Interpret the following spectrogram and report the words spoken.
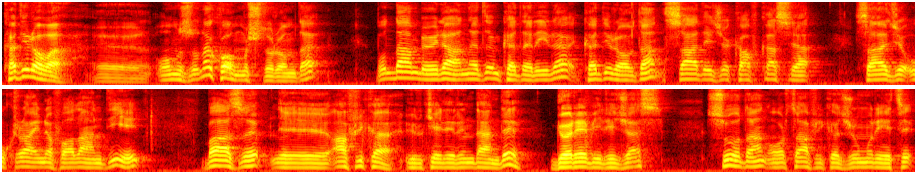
Kadirov'a e, omuzuna konmuş durumda. Bundan böyle anladığım kadarıyla Kadirov'dan sadece Kafkasya, sadece Ukrayna falan değil, bazı e, Afrika ülkelerinden de görebileceğiz. Sudan, Orta Afrika Cumhuriyeti,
